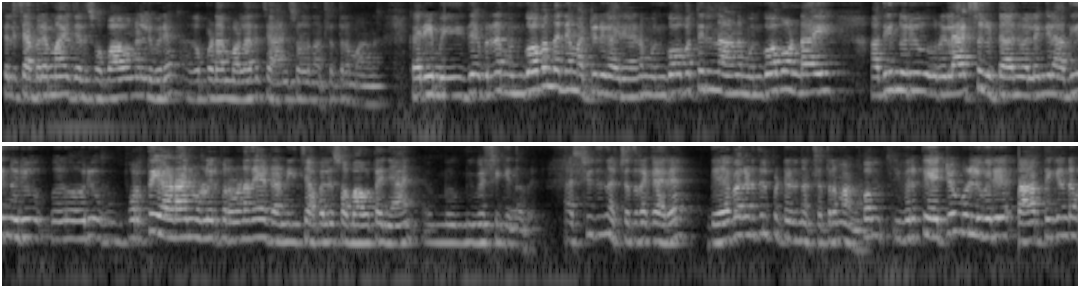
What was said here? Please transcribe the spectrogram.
ചില ചപലമായ ചില സ്വഭാവങ്ങളിൽ ഇവർ അകപ്പെടാൻ വളരെ ചാൻസ് ഉള്ള നക്ഷത്രമാണ്. കാര്യം ഇത് ഇവരുടെ മുൻകോപം തന്നെ മറ്റൊരു കാര്യമാണ്. മുൻകോപത്തിൽ നിന്നാണ് മുൻകോപം ഉണ്ടായി അതിൽ നിന്നൊരു റിലാക്സ് കിട്ടാനും അല്ലെങ്കിൽ അതിൽ നിന്നൊരു ഒരു പുറത്ത് ചാടാനുമുള്ള ഒരു പ്രവണതയായിട്ടാണ് ഈ ചപല സ്വഭാവത്തെ ഞാൻ വിവക്ഷിക്കുന്നത്. അശ്വതി നക്ഷത്രക്കാര് ദേവഗണത്തിൽപ്പെട്ട ഒരു നക്ഷത്രമാണ്. അപ്പം ഇവർക്ക് ഏറ്റവും കൂടുതൽ ഇവർ പ്രാർത്ഥിക്കേണ്ട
